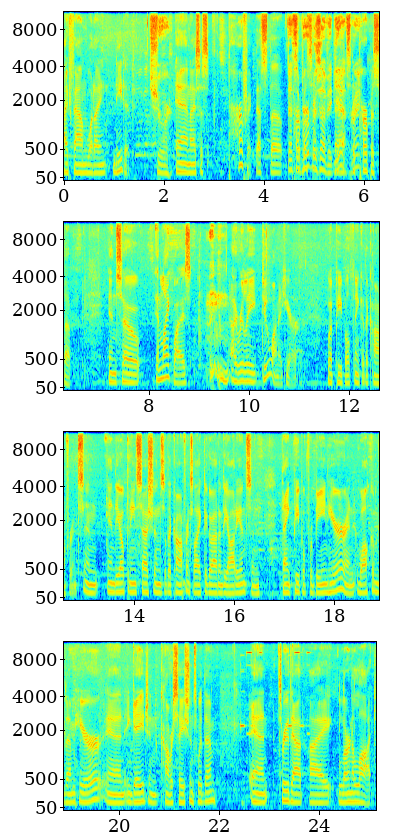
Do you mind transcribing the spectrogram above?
I found what I needed. Sure. And I says, perfect. That's the That's the purpose of it, yeah, That's right. the purpose of it. And so, and likewise, I really do want to hear what people think of the conference. And in the opening sessions of the conference, I like to go out in the audience and thank people for being here and welcome them here and engage in conversations with them. And through that, I learn a lot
